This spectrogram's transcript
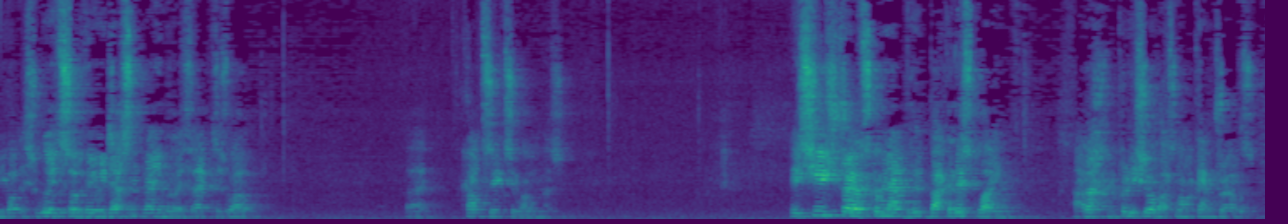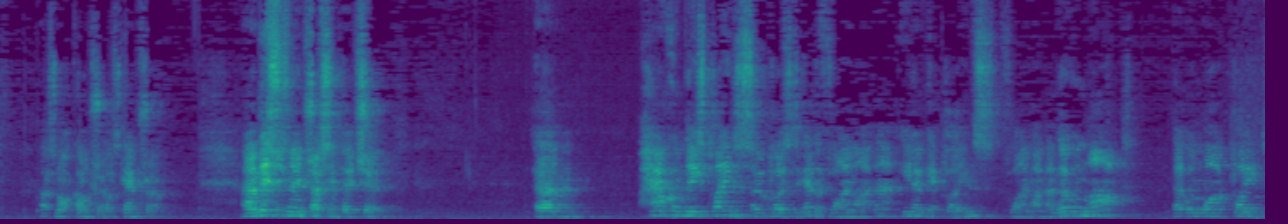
you've got this weird sort of iridescent rainbow effect as well. Can't see it too well on this. These huge trails coming out the back of this plane. I'm pretty sure that's not chemtrails. That's not contrails, chemtrail. And this is an interesting picture. Um, how come these planes are so close together flying like that? You don't get planes flying like that. They're unmarked. They're unmarked planes.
